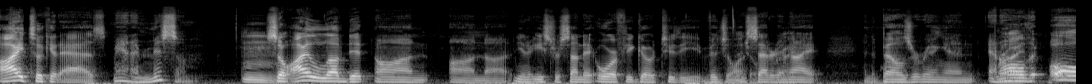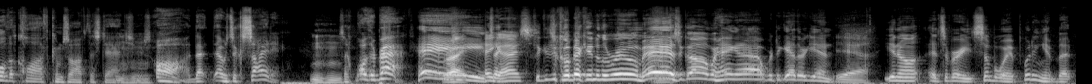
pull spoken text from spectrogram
I took it as, man, I miss them. Mm. So I loved it on on uh, you know Easter Sunday, or if you go to the vigil on Saturday right. night, and the bells are ringing, and all Right. the all the cloth comes off the statues. Oh, that that was exciting. Mhm. It's like, well, they're back. Hey, Right. Hey, like- guys. like, just go back into the room. Hey, how's it going? We're hanging out. We're together again. Yeah. You know, it's a very simple way of putting it, but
